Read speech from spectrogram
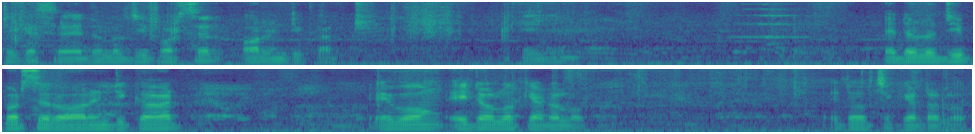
ঠিক আছে, এটা হলো জি জিপার্সের ওয়ারেন্টি কার্ড। এটা হলো জি জিপার্সের ওয়ারেন্টি কার্ড এবং এটা হলো ক্যাটালগ। এটা হচ্ছে ক্যাটালগ।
